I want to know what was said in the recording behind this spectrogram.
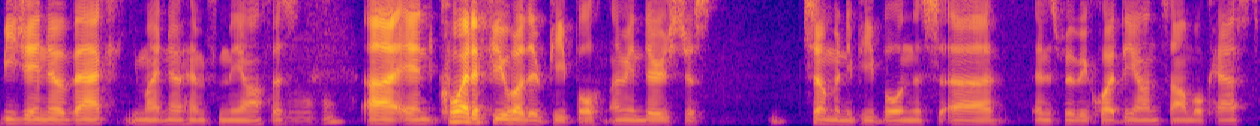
BJ Novak, you might know him from The Office, uh, and quite a few other people. I mean, there's just so many people in this uh, in this movie, quite the ensemble cast.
